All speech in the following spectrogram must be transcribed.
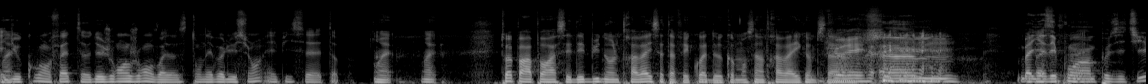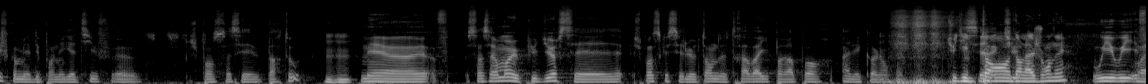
Et Ouais. du coup en fait de jour en jour on voit ton évolution et puis c'est top. Toi, par rapport à ses débuts dans le travail, ça t'a fait quoi de commencer un travail comme ça euh, bah, il y Bah, a des c'est- points positifs comme il y a des points négatifs. euh, je pense que ça, c'est partout. Mhm. Mais euh, sincèrement, le plus dur, c'est, je pense que c'est le temps de travail par rapport à l'école, en fait. Tu dis le temps tu- dans la journée? Oui, oui, Ouais.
